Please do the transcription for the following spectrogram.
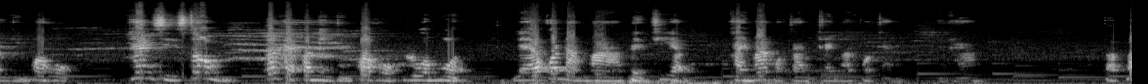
.1 ถึงป .6 แท่งสีส้มตั้งแต่ป .1 ถึงป .6 รวมหมด แล้วก็นำมาเปรียบเทียบใครมากกว่ากันใครน้อยกว่ากันนะคะต่อไป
